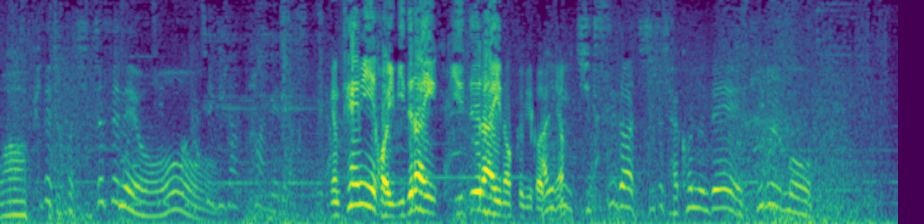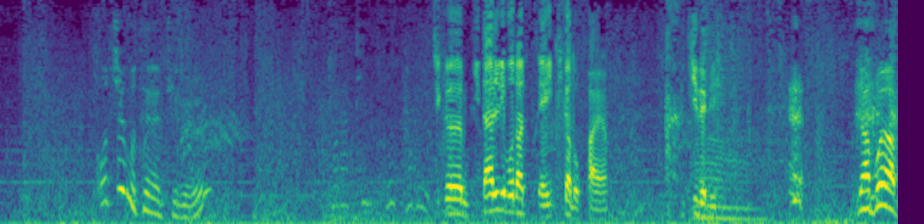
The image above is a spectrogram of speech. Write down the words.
와 피들 장판 진짜 세네요. 지금 템이 거의 미드라인, 아니 미드라이너급이거든요. 그 직스가 진짜 잘 컸는데 딜을 뭐 꽂지 못해네 딜을. 지금 니달리보다 AP가 높아요. 피들이. 야 뭐야? 야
